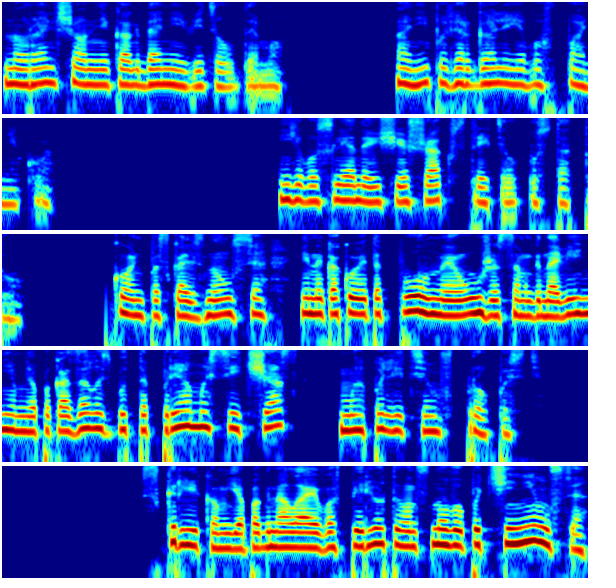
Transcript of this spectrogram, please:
но раньше он никогда не видел демов. Они повергали его в панику. Его следующий шаг встретил пустоту. Конь поскользнулся, и на какое-то полное ужаса мгновение мне показалось, будто прямо сейчас мы полетим в пропасть. С криком я погнала его вперед, и он снова подчинился,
